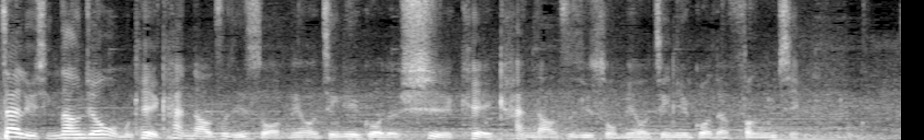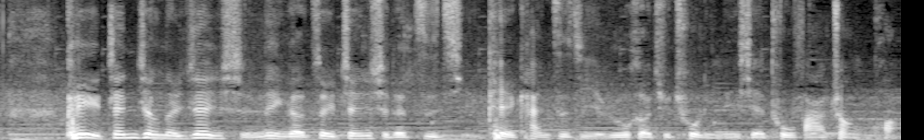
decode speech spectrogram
在旅行当中，我们可以看到自己所没有经历过的事，可以看到自己所没有经历过的风景，可以真正的认识那个最真实的自己，可以看自己如何去处理那些突发状况。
